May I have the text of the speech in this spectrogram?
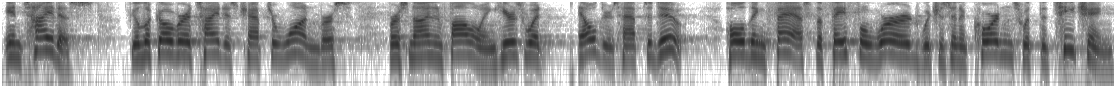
In Titus, if you look over at Titus chapter 1, verse, verse 9 and following, here's what elders have to do holding fast the faithful word which is in accordance with the teaching,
